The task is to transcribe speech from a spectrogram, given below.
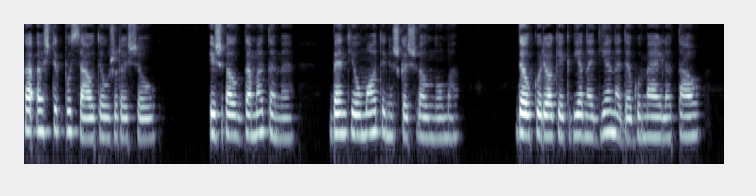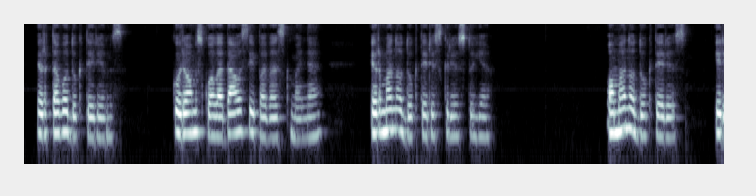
ką aš tik pusiautę užrašiau, išvelgdama tame bent jau motinišką švelnumą, dėl kurio kiekvieną dieną degu meilę tau ir tavo dukterims, kurioms kuo labiausiai pavesk mane ir mano dukteris Kristuje. O mano dukteris ir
